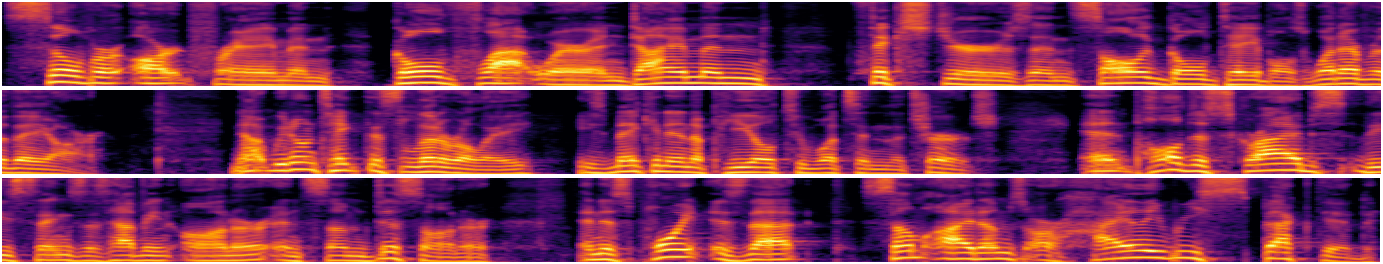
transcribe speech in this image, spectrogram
silver art frame and gold flatware and diamond fixtures and solid gold tables, whatever they are. Now, we don't take this literally. He's making an appeal to what's in the church. And Paul describes these things as having honor and some dishonor. And his point is that some items are highly respected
